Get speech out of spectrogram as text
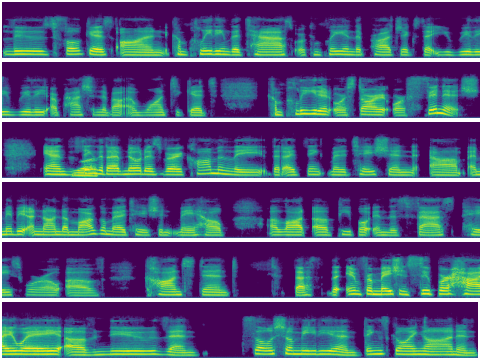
lose focus on completing the task or completing the projects that you really, really are passionate about and want to get completed or started or finish. And the right. thing that I've noticed very commonly that I think meditation um, and maybe Ananda Marga meditation may help a lot of people in this fast paced world of constant the the information superhighway of news and social media and things going on and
